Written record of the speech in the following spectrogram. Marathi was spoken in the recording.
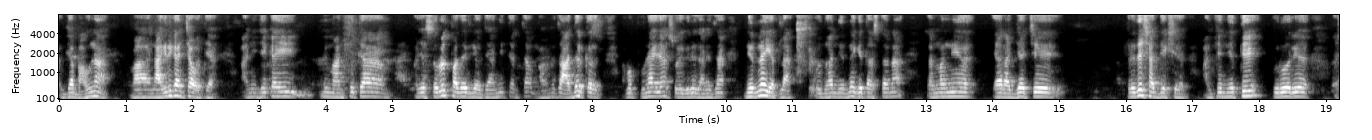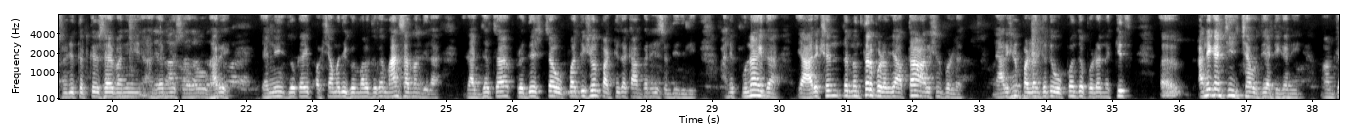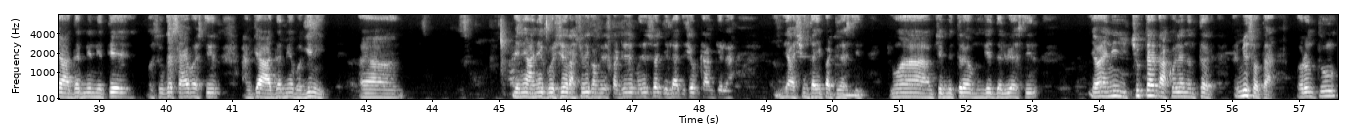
ज्या भावना मा- नागरिकांच्या होत्या आणि जे काही मी मानतो त्या माझ्या सर्वच पदाधिकारी होत्या आणि त्यांचा भावनेचा आदर करत आपण पुन्हा एकदा सोयगरे जाण्याचा निर्णय घेतला. हा निर्णय घेत असताना सन्माननीय या राज्याचे प्रदेशाध्यक्ष आमचे नेते गुरुवर्य सुजित तटकरे साहेब आणि आदरणीय सदाभाऊ घारे यांनी जो काही पक्षामध्ये घेऊन मला जो काही मान सन्मान दिला राज्याचा प्रदेशचा उपाध्यक्षवर पार्टीचा काम करण्याची संधी दिली. आणि पुन्हा एकदा या आरक्षण तर नंतर पडलं म्हणजे आता आरक्षण पडलं. आणि आरक्षण पडल्यानंतर ते ओपनचं पडलं नक्कीच अनेकांची इच्छा होती या ठिकाणी. आमच्या आदरणीय नेते सुकर साहेब असतील आमच्या आदरणीय भगिनी ज्यांनी अनेक वर्ष राष्ट्रवादी काँग्रेस पार्टीमध्ये सुद्धा जिल्हाध्यक्ष म्हणून काम केला. म्हणजे अश्विनताई पाटील असतील किंवा आमचे मित्र मंगेश दलवे असतील जेव्हा यांनी इच्छुकता दाखवल्यानंतर मी स्वतः परंतु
